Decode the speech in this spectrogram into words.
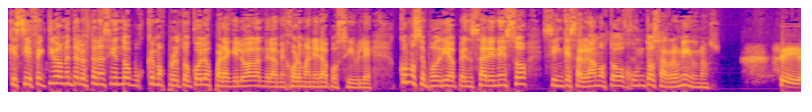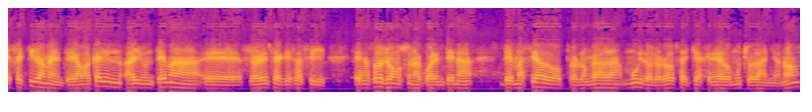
que si efectivamente lo están haciendo, busquemos protocolos para que lo hagan de la mejor manera posible. ¿Cómo se podría pensar en eso sin que salgamos todos juntos a reunirnos? Sí, efectivamente. Acá hay un, hay un tema, eh, Florencia, que es así. Es, nosotros llevamos una cuarentena demasiado prolongada, muy dolorosa y que ha generado mucho daño, ¿no?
